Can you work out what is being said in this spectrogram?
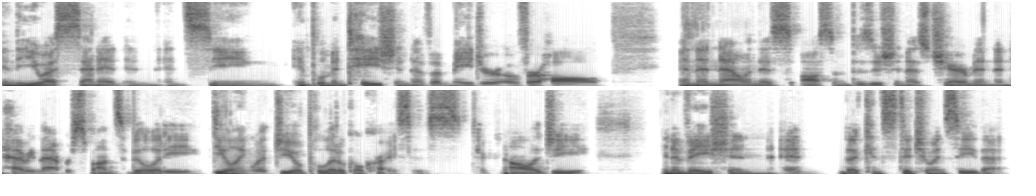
in the US Senate and, and seeing implementation of a major overhaul and then now in this awesome position as chairman and having that responsibility dealing with geopolitical crisis technology innovation and the constituency that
